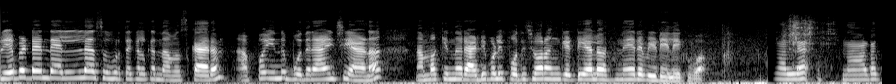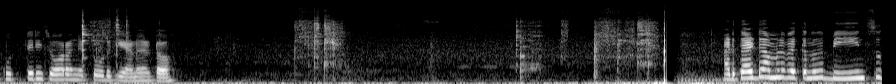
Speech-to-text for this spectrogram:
പ്രിയപ്പെട്ട എന്റെ എല്ലാ സുഹൃത്തുക്കൾക്കും നമസ്കാരം. അപ്പോൾ ഇന്ന് ബുധനാഴ്ചയാണ്. നമുക്കിന്ന് ഒരു അടിപൊളി പൊതിച്ചോറം കിട്ടിയാലോ? നേരെ വീഡിയോയിലേക്ക് പോവാം. നല്ല നാടൻ കുത്തിരി ചോറം ഇട്ട് കൊടുക്കുകയാണ് കേട്ടോ. അടുത്തായിട്ട് നമ്മൾ വെക്കുന്നത് ബീൻസ്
